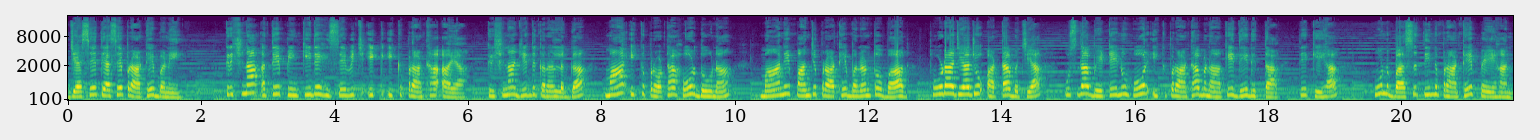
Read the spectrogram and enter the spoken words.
ਜੈਸੇ ਤੈਸੇ ਪਰਾਠੇ ਬਣੇ। ਕ੍ਰਿਸ਼ਨਾ ਅਤੇ ਪਿੰਕੀ ਦੇ ਹਿੱਸੇ ਵਿੱਚ ਇੱਕ ਇੱਕ ਪਰਾਠਾ ਆਇਆ। ਕ੍ਰਿਸ਼ਨਾ ਜਿੱਦ ਕਰਨ ਲੱਗਾ, ਮਾਂ, ਇੱਕ ਪਰੌਠਾ ਹੋਰ ਦੋ ਨਾ। ਮਾਂ ਨੇ ਪੰਜ ਪਰਾਠੇ ਬਣਨ ਤੋਂ ਬਾਅਦ ਥੋੜਾ ਜਿਹਾ ਜੋ ਆਟਾ ਬਚਿਆ ਉਸ ਦਾ ਬੇਟੇ ਨੂੰ ਹੋਰ ਇੱਕ ਪਰਾਂਠਾ ਬਣਾ ਕੇ ਦੇ ਦਿੱਤਾ ਤੇ ਕਿਹਾ, ਹੁਣ ਬਸ ਤਿੰਨ ਪਰਾਂਠੇ ਪਏ ਹਨ,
